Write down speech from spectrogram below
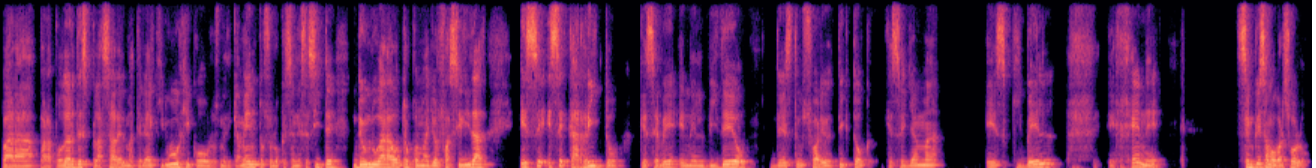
para, para, poder desplazar el material quirúrgico o los medicamentos o lo que se necesite de un lugar a otro con mayor facilidad. Ese, ese carrito que se ve en el video de este usuario de TikTok que se llama Esquivel Gene, se empieza a mover solo.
